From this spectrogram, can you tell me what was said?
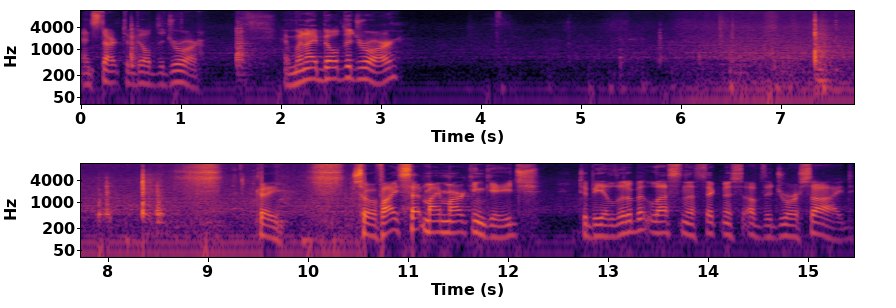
and start to build the drawer. And when I build the drawer, okay, so if I set my marking gauge to be a little bit less than the thickness of the drawer side,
